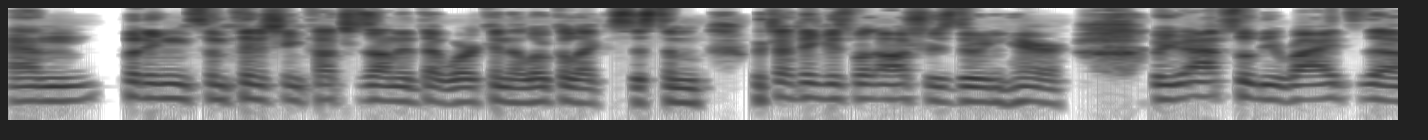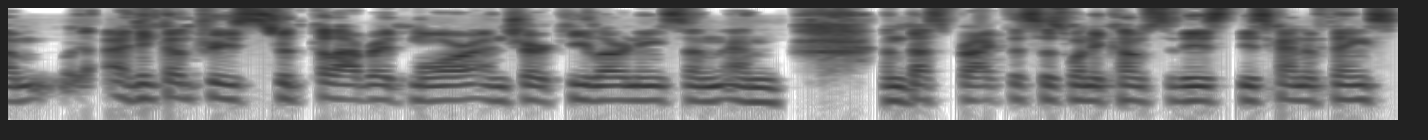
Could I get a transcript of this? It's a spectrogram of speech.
and putting some finishing touches on it that work in the local ecosystem, which I think is what Austria is doing here. But you're absolutely right. Um, I think countries should collaborate more and share key learnings and, and, and best practices when it comes to these these kind of things.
